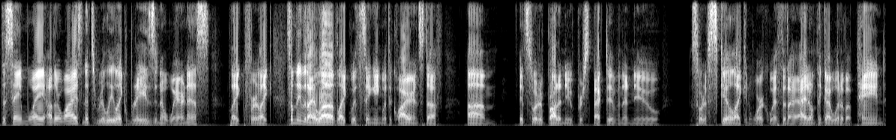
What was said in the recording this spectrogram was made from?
the same way otherwise, and it's really like raised an awareness like for like something that I love, like with singing with the choir and stuff. Um, it's sort of brought a new perspective and a new sort of skill I can work with that I, I don't think I would have obtained,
